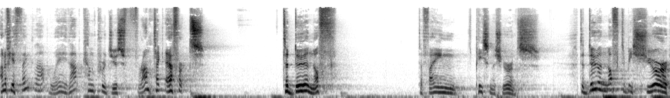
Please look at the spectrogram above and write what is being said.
And if you think that way, that can produce frantic efforts to do enough to find peace and assurance. To do enough to be sure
